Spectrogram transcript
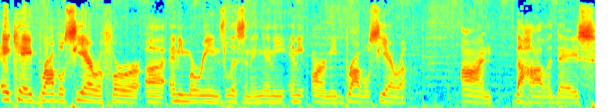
aka Bravo Sierra for uh, any Marines listening, any any Army Bravo Sierra on the holidays.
